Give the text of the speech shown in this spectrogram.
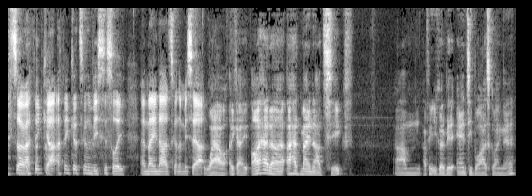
so I think uh, I think it's going to be Sicily, and Maynard's going to miss out. Wow. Okay, I had uh, I had Maynard sixth. Um, I think you've got a bit of anti-bias going there.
